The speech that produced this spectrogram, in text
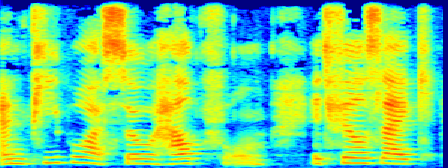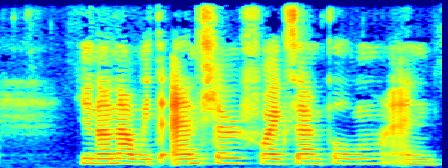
and people are so helpful. It feels like, you know, now with Antler, for example, and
